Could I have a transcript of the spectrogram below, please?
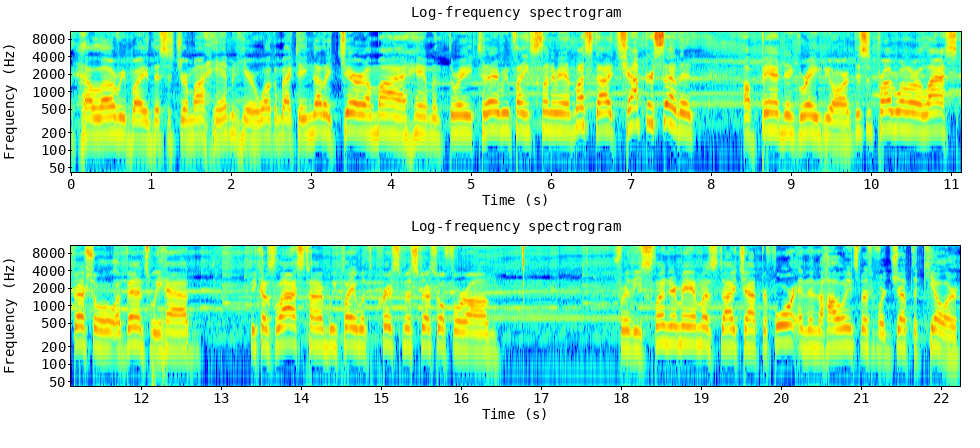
Hello everybody, this is Jeremiah Hammond here. Welcome back to another Jeremiah Hammond 3. Today we're playing Slenderman Must Die Chapter 7, Abandoned Graveyard. This is probably one of our last special events we had. Because last time we played with Christmas special for, um... For the Slenderman Must Die Chapter 4, and then the Halloween special for Jeff the Killer.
